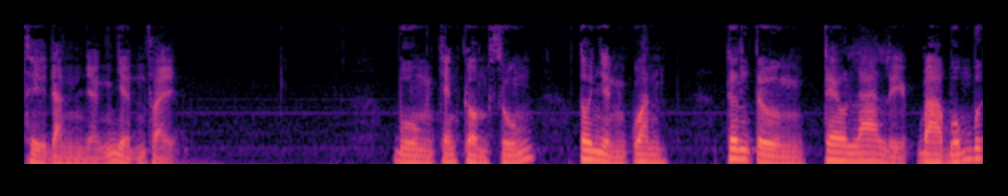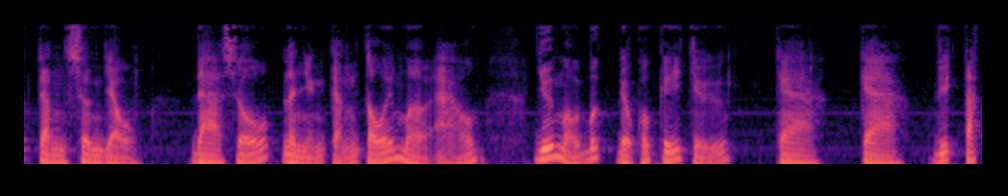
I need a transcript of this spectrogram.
thì đành nhẫn nhịn vậy. Buông chén cơm xuống, tôi nhìn quanh. Trên tường treo la liệt ba bốn bức tranh sơn dầu, đa số là những cảnh tối mờ ảo. Dưới mỗi bức đều có ký chữ K, K, viết tắt.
